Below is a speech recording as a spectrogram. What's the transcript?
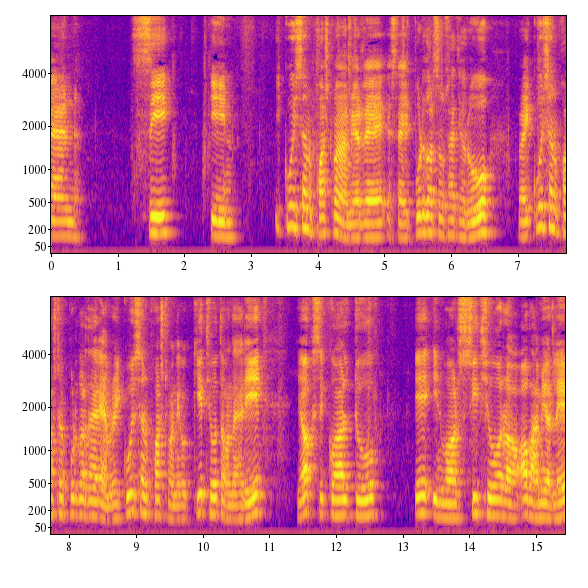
and c in equation फर्स्टमा हामीहरूले यसलाई पुट गर्छौँ साथीहरू। र इक्वेसन फर्स्टमा पुट गर्दाखेरि हाम्रो इक्वेसन फर्स्ट भनेको के थियो त भन्दाखेरि x equal to a inverse c थियो र अब हामीहरूले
